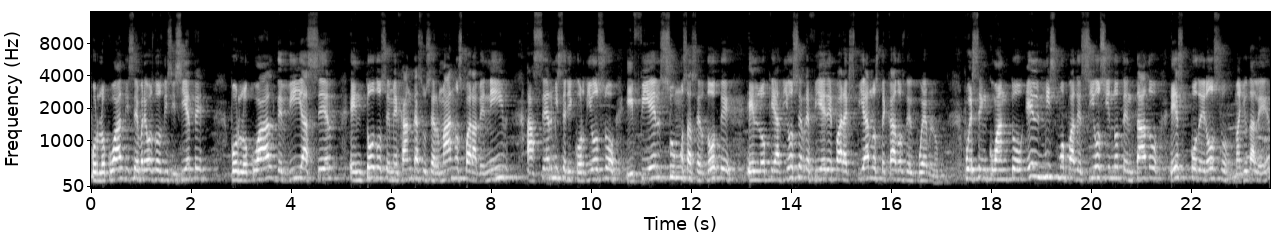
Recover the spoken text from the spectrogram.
Por lo cual, dice Hebreos 2.17, por lo cual debía ser en todo semejante a sus hermanos para venir a ser misericordioso y fiel sumo sacerdote en lo que a Dios se refiere para expiar los pecados del pueblo. Pues en cuanto él mismo padeció siendo tentado, es poderoso. ¿Me ayuda a leer?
